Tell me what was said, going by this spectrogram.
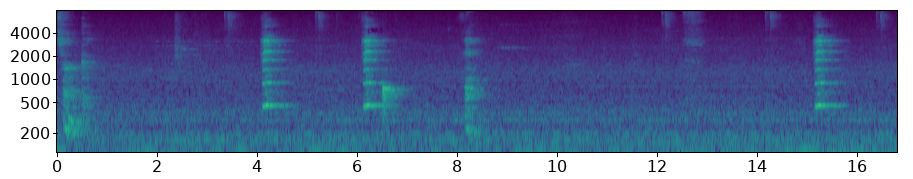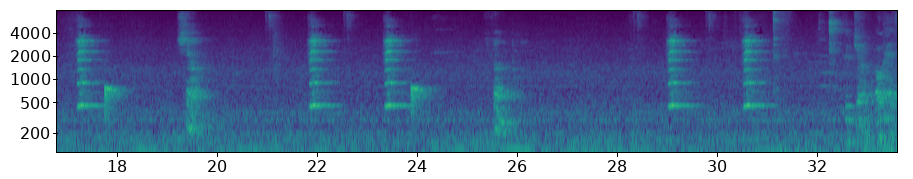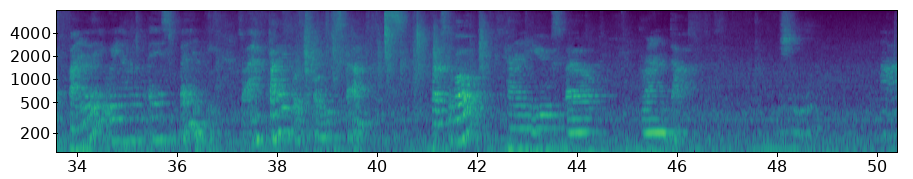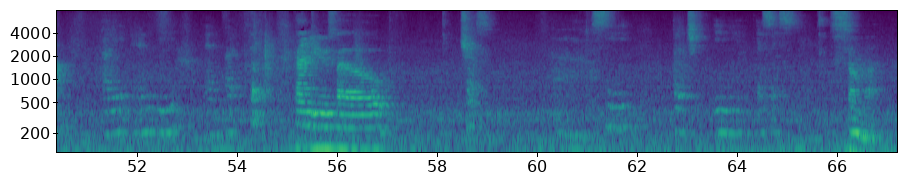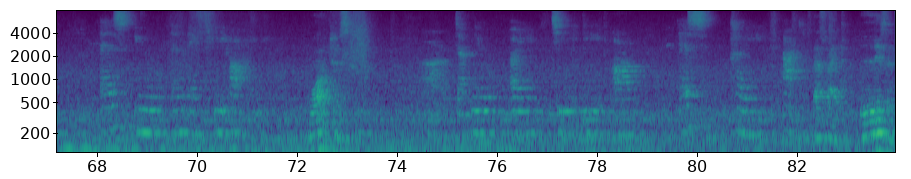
천 Good job. Okay, finally we have a spelling bee. So I have five words for you to spell. First of all, can you spell granddad? Lizard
